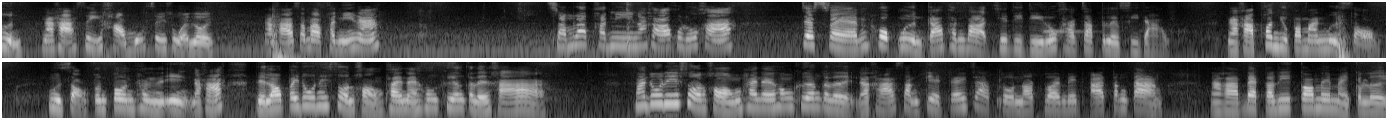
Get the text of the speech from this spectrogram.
30,000 นะคะ สีขาวมุกสวยๆเลยนะคะสำหรับคันนี้นะสำหรับคันนี้นะคะคุณลูกค้า 769,000 บาท เครดิตดีลูกค้าจับไปเลยฟรีดาวนะคะผ่อนอยู่ประมาณ 1 2 0 0 0 1 2 0 0ต้นๆเท่านั้นเองนะคะ เดี๋ยวเราไปดูในส่วนของภายในห้องเครื่องกันเลยค่ะ มาดูในส่วนของภายในห้องเครื่องกันเลยนะคะ สังเกตได้จากตัวน็อตรอยเม็ดอาร์ตต่างๆนะคะ แบตเตอรี่ก็ใหม่ๆกันเลย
